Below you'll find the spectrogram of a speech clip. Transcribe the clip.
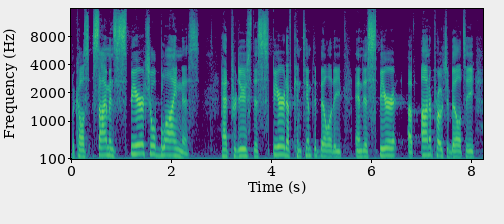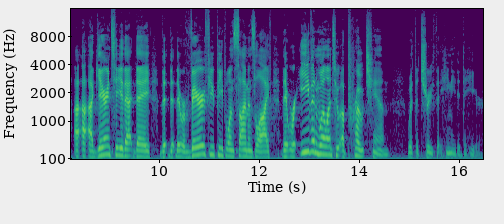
Because Simon's spiritual blindness had produced this spirit of contemptibility and this spirit of unapproachability. I, I guarantee you that day that, that there were very few people in Simon's life that were even willing to approach him with the truth that he needed to hear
